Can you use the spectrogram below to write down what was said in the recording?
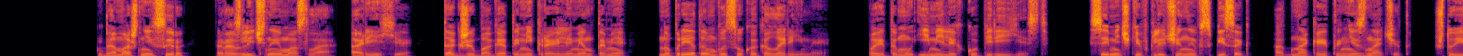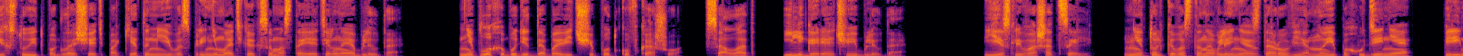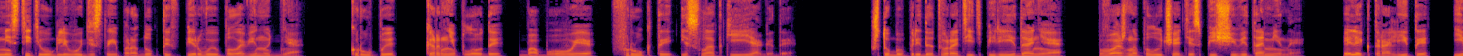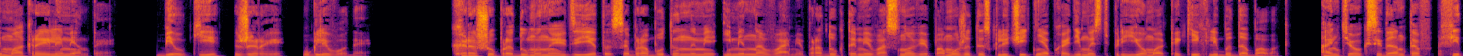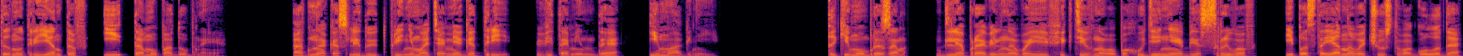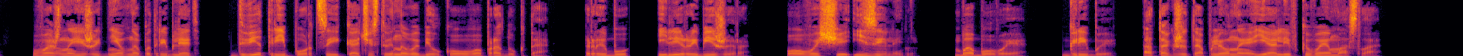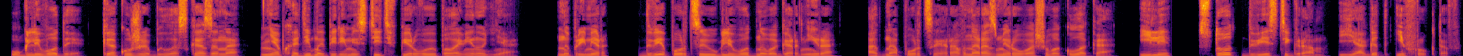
Домашний сыр, различные масла, орехи, также богаты микроэлементами, но при этом высококалорийны, поэтому ими легко переесть. Семечки включены в список, однако это не значит, что их стоит поглощать пакетами и воспринимать как самостоятельное блюдо. Неплохо будет добавить щепотку в кашу, салат или горячие блюда. Если ваша цель не только восстановление здоровья, но и похудение, переместите углеводистые продукты в первую половину дня. Крупы, корнеплоды, бобовые, фрукты и сладкие ягоды. Чтобы предотвратить переедание, важно получать из пищи витамины, электролиты и макроэлементы, белки, жиры, углеводы. Хорошо продуманная диета с обработанными именно вами продуктами в основе поможет исключить необходимость приема каких-либо добавок, антиоксидантов, фитонутриентов и тому подобное. Однако следует принимать омега-3, витамин D и магний. Таким образом, для правильного и эффективного похудения без срывов и постоянного чувства голода важно ежедневно потреблять 2-3 порции качественного белкового продукта, рыбу или рыбий жир, овощи и зелень, бобовые, грибы, а также топленое и оливковое масло. Углеводы, как уже было сказано, необходимо переместить в первую половину дня. Например, две порции углеводного гарнира, одна порция равна размеру вашего кулака или 100-200 грамм ягод и фруктов.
